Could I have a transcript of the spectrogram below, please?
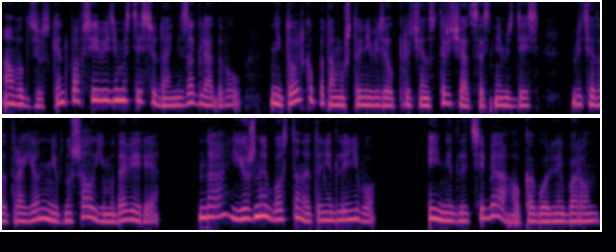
А вот Зюскин, по всей видимости, сюда не заглядывал. Не только потому, что не видел причин встречаться с ним здесь. Ведь этот район не внушал ему доверия. Да, Южный Бостон — это не для него. И не для тебя, алкогольный барон.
